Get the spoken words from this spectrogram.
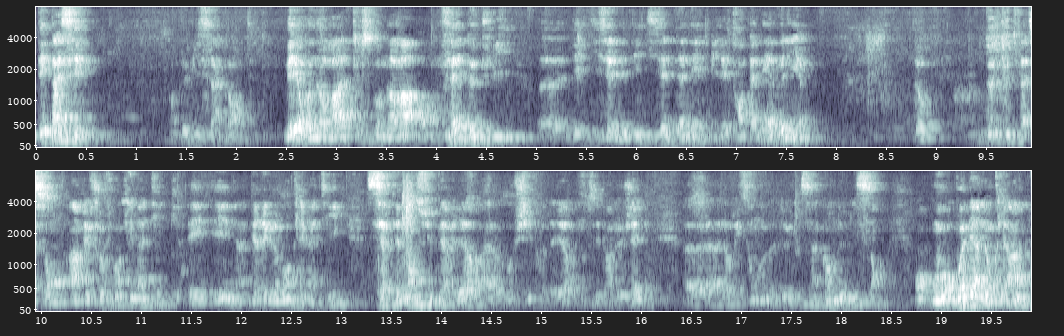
dépasser en 2050. Mais on aura tout ce qu'on aura en fait depuis euh, des dizaines et des dizaines d'années, et puis les 30 années à venir. Donc, de toute façon, un réchauffement climatique et, un dérèglement climatique certainement supérieur aux chiffres d'ailleurs annoncés par le GIEC euh, à l'horizon 2050-2100. On, voit bien donc là, hein,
